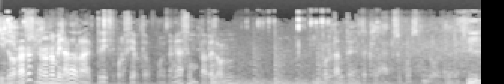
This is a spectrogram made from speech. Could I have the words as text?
Y lo raro es que no nominaran a la actriz, por cierto, porque también hace un papelón importante. Hmm.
